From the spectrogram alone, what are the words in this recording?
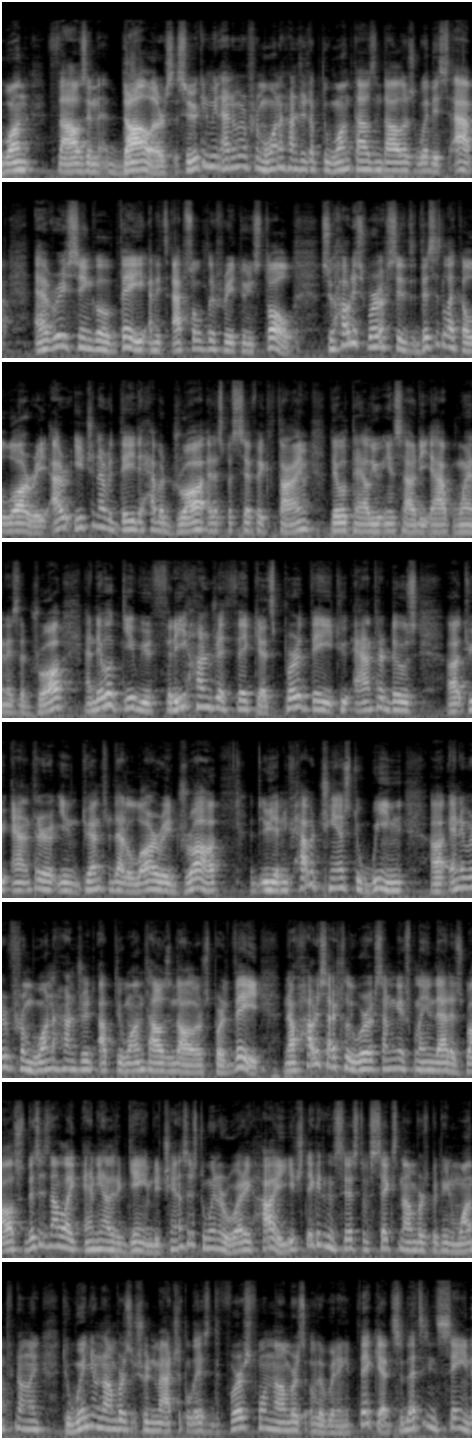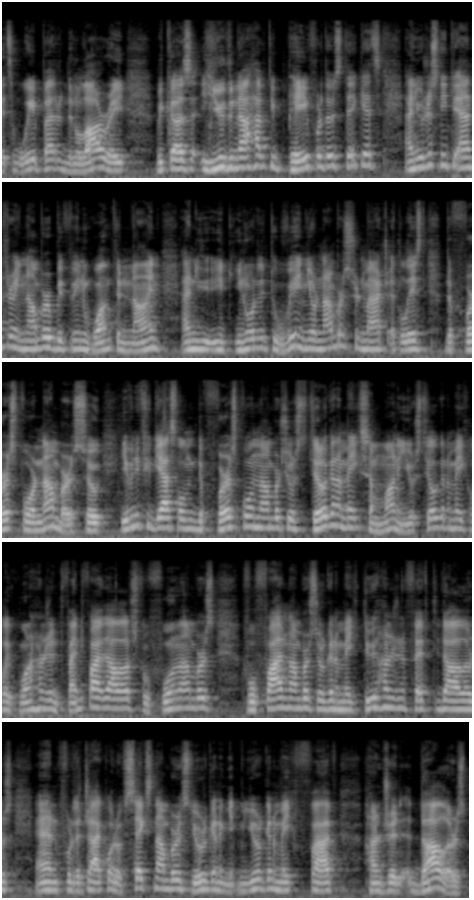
1,000 dollars. So you can win anywhere from 100 up to 1,000 dollars with this app every single day, and it's absolutely free to install. So how this works is this is like a lottery. Each and every day they have a draw at a specific time. They will tell you inside the app when is the draw, and they will give you 300 tickets per day to enter those uh, to enter in to enter that lottery draw, and you have a chance to win uh, anywhere from 100 up to 1,000 dollars per day. Now, how this actually works, I'm gonna explain that as well. So this is not like any other game. The chances to win are very high. Each ticket consists of six numbers between one to nine. To win, your numbers should match at least the first four numbers of the winning ticket. So that's insane. It's way better than lottery because you do not have to pay for those tickets, and you just need to enter a number between 1 to 9 and you, in order to win your numbers should match at least the first four numbers so even if you guess only the first four numbers you're still gonna make some money you're still gonna make like $125 for four numbers for five numbers you're gonna make $350. and for the jackpot of six numbers you're gonna get you're gonna make $500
